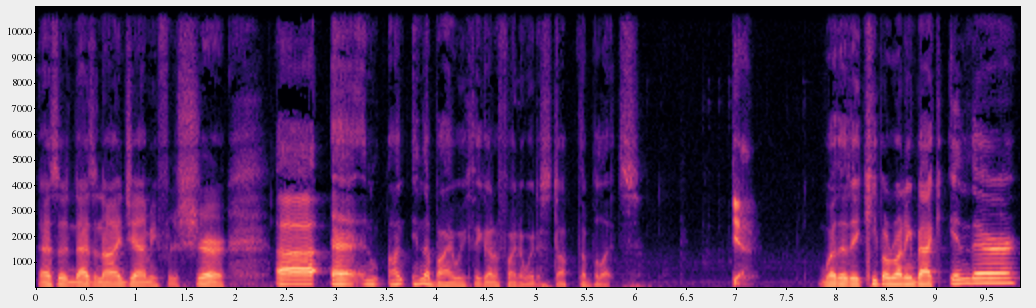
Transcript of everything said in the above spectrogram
That's a that's an eye jammy for sure. Uh, and on, in the bye week, they got to find a way to stop the blitz. yeah, Whether they keep a running back in there,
